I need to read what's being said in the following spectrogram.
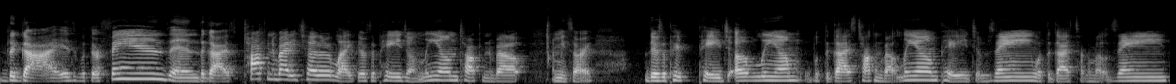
the guys with their fans and the guys talking about each other. Like there's a page on Liam talking about, I mean, sorry, there's a page of Liam with the guys talking about Liam, page of Zayn with the guys talking about Zayn,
